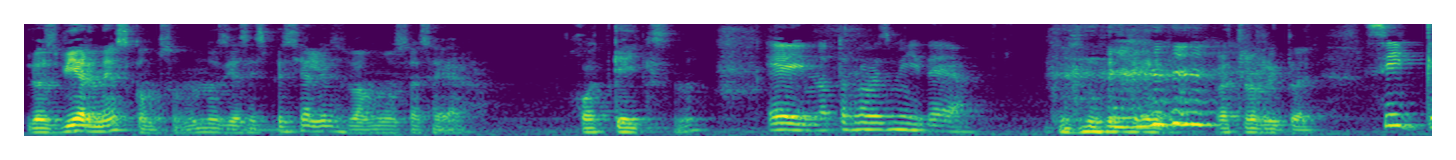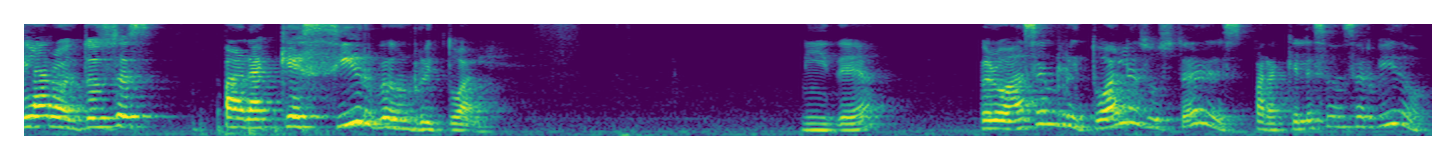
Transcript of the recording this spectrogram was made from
los viernes, como son unos días especiales, vamos a hacer hot cakes, ¿no? Ey, no te robes mi idea. Otro ritual. Sí, claro, entonces, ¿para qué sirve un ritual? Ni idea. Pero hacen rituales ustedes, ¿para qué les han servido?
